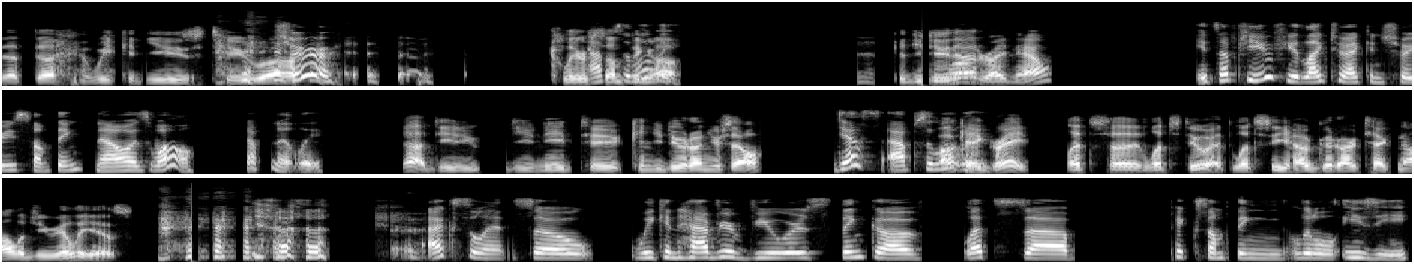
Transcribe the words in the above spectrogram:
that uh, we could use to uh, Sure, clear something absolutely. up could you do Well, that right now it's up to you if you'd like to. I can show you something now as well. Definitely. yeah do you do you need to can you do it on yourself Yes, absolutely. Okay, great. Let's uh, let's do it. Let's see how good our technology really is. Excellent. So we can have your viewers think of let's uh, pick something a little easy.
